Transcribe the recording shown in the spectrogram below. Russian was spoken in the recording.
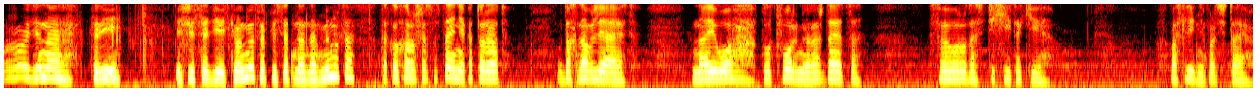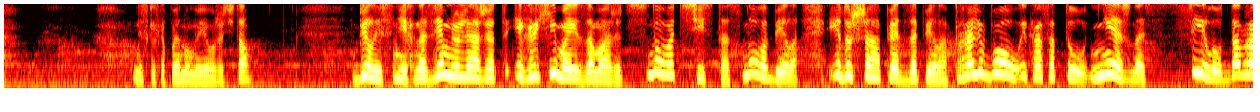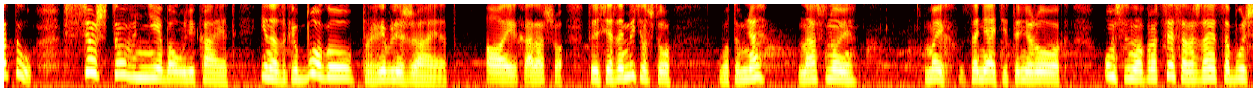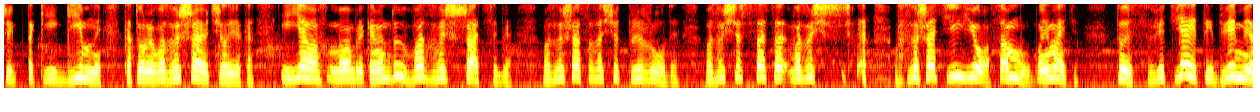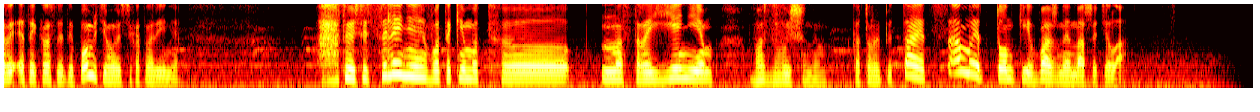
Пройдено 3,69 километра, 51 минута. Такое хорошее состояние, которое вот вдохновляет. На его платформе рождаются своего рода стихи такие. Последний прочитаю. Несколько по-иному я уже читал. Белый снег на землю ляжет, и грехи мои замажет. Снова чисто, снова бело, и душа опять запела про любовь и красоту, нежность, силу, доброту. Все, что в небо увлекает и нас к Богу приближает. Ой, хорошо. То есть я заметил, что вот у меня на основе моих занятий, тренировок, умственного процесса рождаются больше такие гимны, которые возвышают человека. И я вам, вам рекомендую возвышать себя. Возвышаться за счет природы. Возвышаться, возвыш... возвышать ее саму, понимаете? То есть, ведь я и ты, две меры этой красоты. Помните мое стихотворение? То есть исцеление вот таким вот э, настроением возвышенным которое питает самые тонкие важные наши тела.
